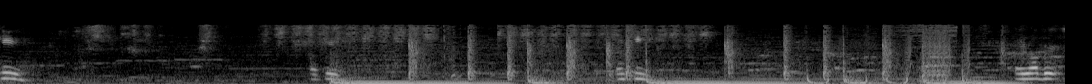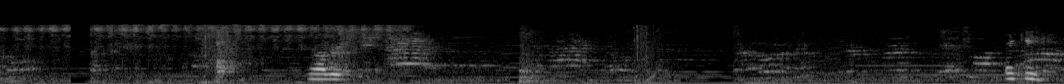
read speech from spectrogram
Frankie. Frankie. Frankie. Hey, Robert. Robert. Frankie.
